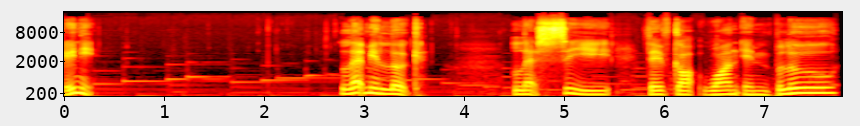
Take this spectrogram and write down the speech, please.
给你。Let me look. Let's see. They've got one in blue,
